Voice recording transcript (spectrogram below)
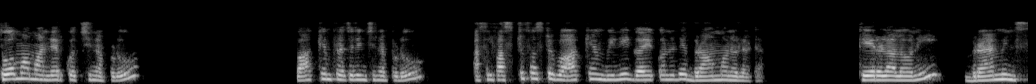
తోమా మందిరికి వచ్చినప్పుడు వాక్యం ప్రచురించినప్పుడు అసలు ఫస్ట్ ఫస్ట్ వాక్యం విని గయకొన్నదే బ్రాహ్మణులట. కేరళలోని బ్రాహ్మిన్స్.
